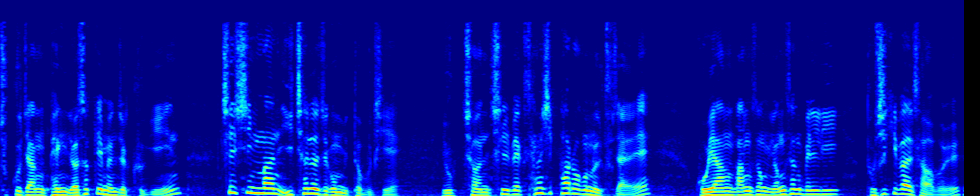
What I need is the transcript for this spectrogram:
축구장 106개 면적 크기인 70만 2천여 제곱미터 부지에 6,738억 원을 투자해 고향방송 영상밸리 도시개발 사업을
